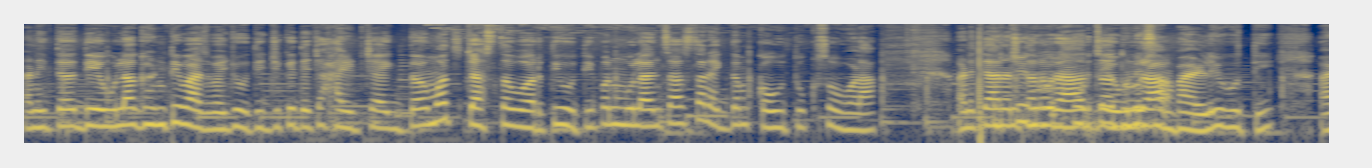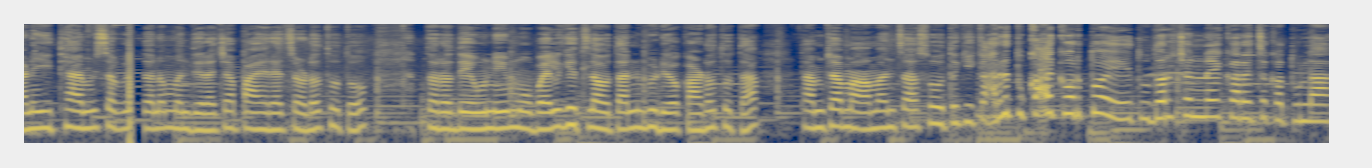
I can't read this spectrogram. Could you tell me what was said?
आणि त्या देऊला घंटी वाजवायची होती जी की त्याच्या हाईटच्या एकदमच जास्त वरती होती पण मुलांचं असतं ना एकदम कौतुक सोहळा. आणि त्यानंतर सांभाळली होती. आणि इथे आम्ही सगळेजण मंदिराच्या पायऱ्या चढत होतो. तर देवनी मोबाईल घेतला होता आणि व्हिडिओ काढत होता. तर आमच्या मामांचं असं होतं की अरे तू काय करतोय? तू दर्शन नाही करायचं का तुला?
